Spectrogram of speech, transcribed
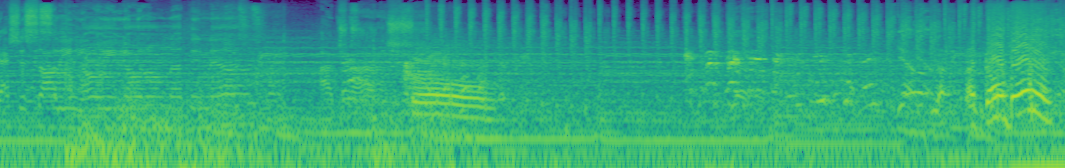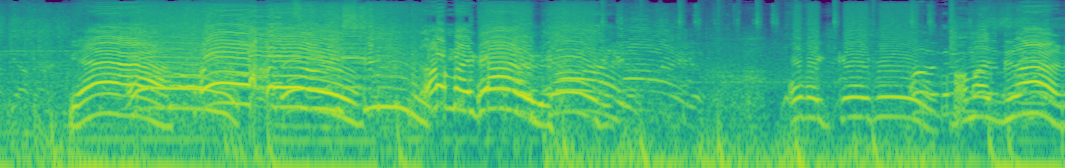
That's just all he know. He don't know nothing else. I tried to show. Bro. Let's go, bro. Yeah! Oh! Oh my oh god! Oh my god, Oh bro. Oh my god!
